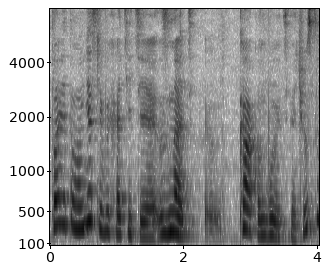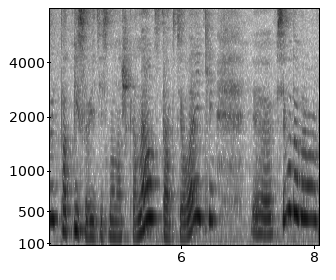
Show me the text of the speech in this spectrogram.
Поэтому, если вы хотите знать, как он будет себя чувствовать, подписывайтесь на наш канал, ставьте лайки. Э, всего доброго!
